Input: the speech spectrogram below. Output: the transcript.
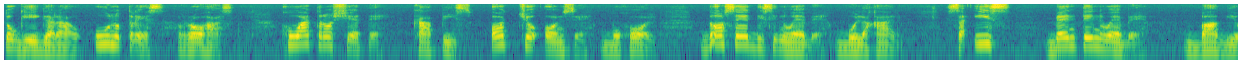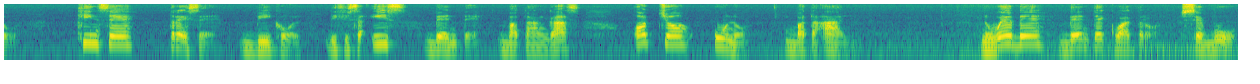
Tugigaraw. 1.3 Rojas. 4.7 Capiz. 8.11 Bohol. 12.19 Bulacan 6.29 Baguio. 15.13 Bicol. 16.20 Batangas. 8.1 Bataan. 9.24 Cebu.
